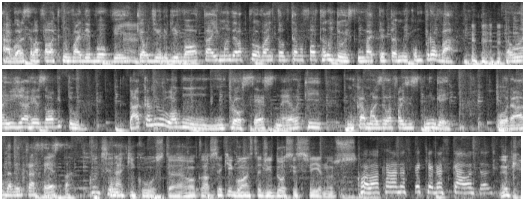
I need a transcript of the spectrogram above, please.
Agora, se ela falar que não vai devolver e quer o dinheiro de volta, aí manda ela provar então que tava faltando dois, que não vai ter também como provar. Então aí já resolve tudo. taca logo um, um processo nela que nunca mais ela faz isso com ninguém. Morada, vem pra festa. Quanto será que custa, ô Cláudio? Você que gosta de doces finos. Coloca ela nas pequenas calças. O quê?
